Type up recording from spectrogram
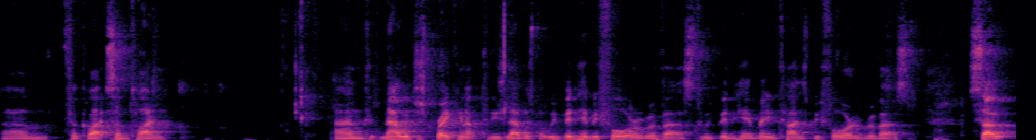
um, for quite some time. And now we're just breaking up to these levels, but we've been here before and reversed. We've been here many times before and reversed. So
